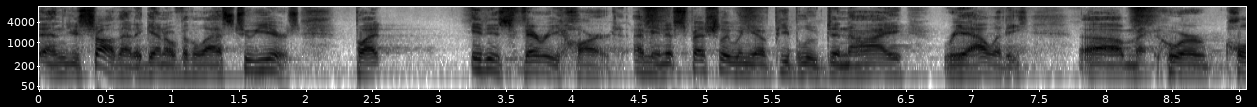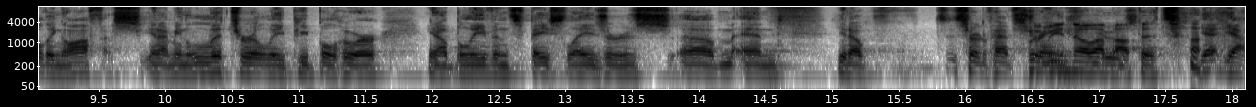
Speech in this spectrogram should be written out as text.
and you saw that again over the last two years. But it is very hard. I mean, especially when you have people who deny reality, um, who are holding office. You know, I mean, literally people who are, you know, believe in space lasers um, and, you know, sort of have strange we know views. about it. yeah, yeah,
